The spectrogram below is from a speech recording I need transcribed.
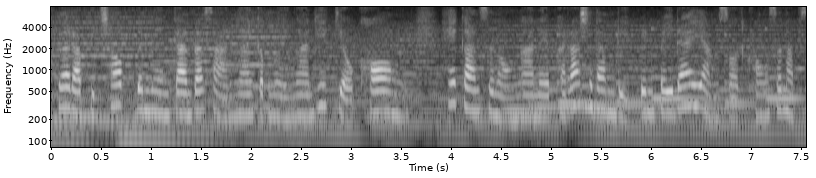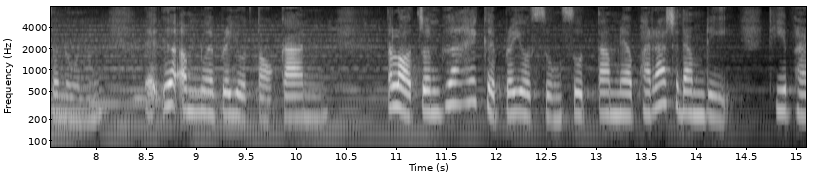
เพื่อรับผิดชอบดำเนินการประสานงานกับหน่วยงานที่เกี่ยวข้อง ให้การสนองงานในพระราชดำริเป็นไปได้อย่างสอดคล้องสนับสนุน และเอื้ออำนวยประโยชน์ต่อกัน ตลอดจนเพื่อให้เกิดประโยชน์สูงสุดตามแนวพระราชดำริ ที่พระ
